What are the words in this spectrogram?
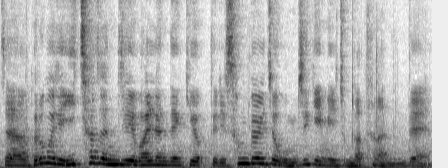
자, 그리고 이제 2차 전지 관련된 기업들이 선별적 움직임이 좀 나타났는데,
